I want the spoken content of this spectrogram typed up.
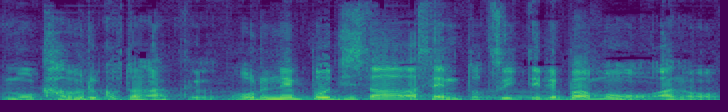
もう被ることなく、オルネポ自他戦とついてれば、もう、あの、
